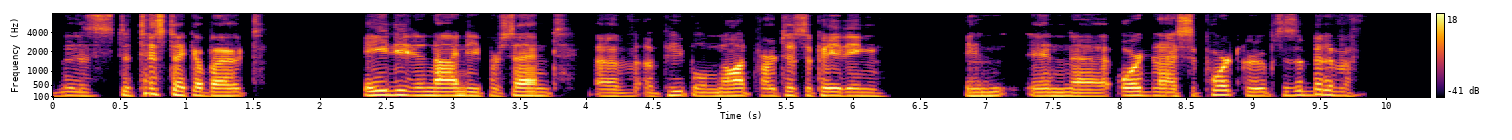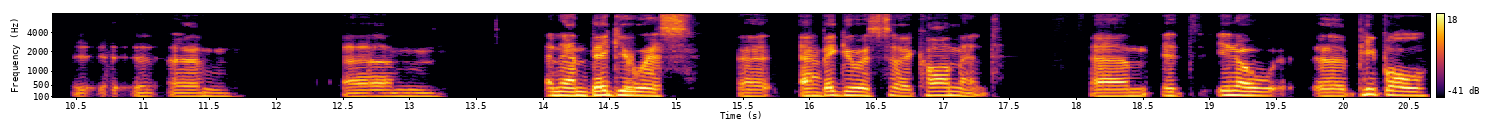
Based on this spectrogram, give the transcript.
the statistic about 80 to 90 percent of, of people not participating in in uh, organized support groups is a bit of a uh, um, um, an ambiguous uh, ambiguous uh, comment. Um, it you know uh, people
